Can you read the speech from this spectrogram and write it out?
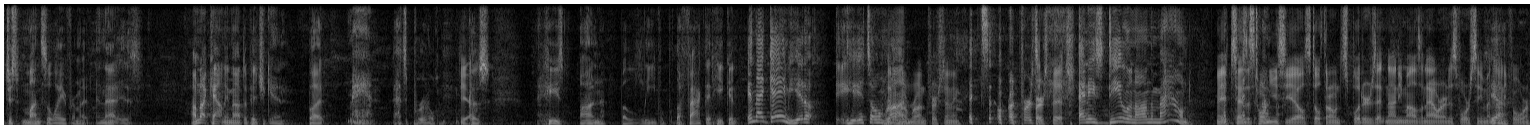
just months away from it. And that is, I'm not counting him out to pitch again, but man, that's brutal. Yeah. Because he's unbelievable. The fact that he can, in that game, he hit a, he hits a home Hit a run. home run first inning. It's a home run first, First pitch. And he's dealing on the mound. It says a torn UCL, still throwing splitters at 90 miles an hour in his four seam at 94.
